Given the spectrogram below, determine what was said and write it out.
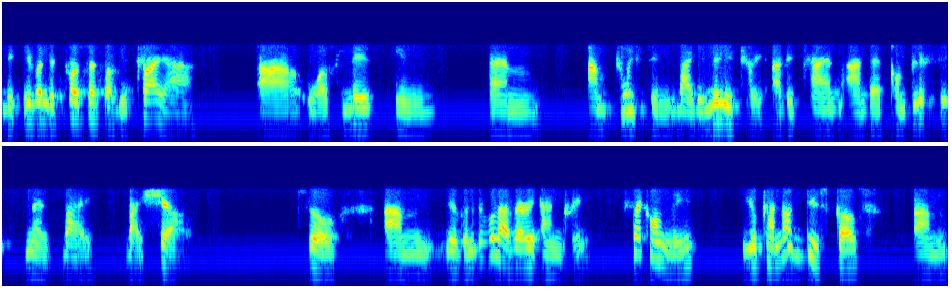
the, even the process of the trial uh, was laid in um, and twisting by the military at the time and the complicitness by by Shell. So um, the Ogoni people are very angry. Secondly, you cannot discuss um,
